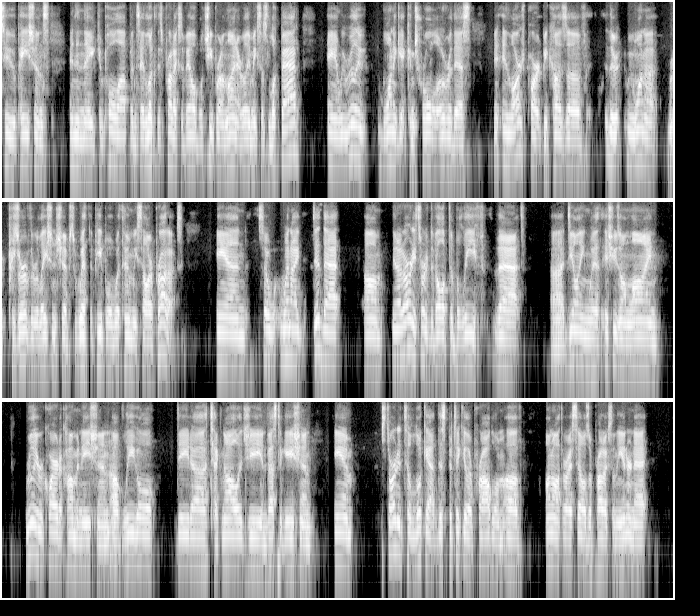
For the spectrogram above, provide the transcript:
to patients and then they can pull up and say look this product's available cheaper online it really makes us look bad and we really want to get control over this in large part because of the, we want to preserve the relationships with the people with whom we sell our products. And so when I did that, um, you know, I'd already sort of developed a belief that uh, dealing with issues online really required a combination of legal, data, technology, investigation, and started to look at this particular problem of unauthorized sales of products on the internet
